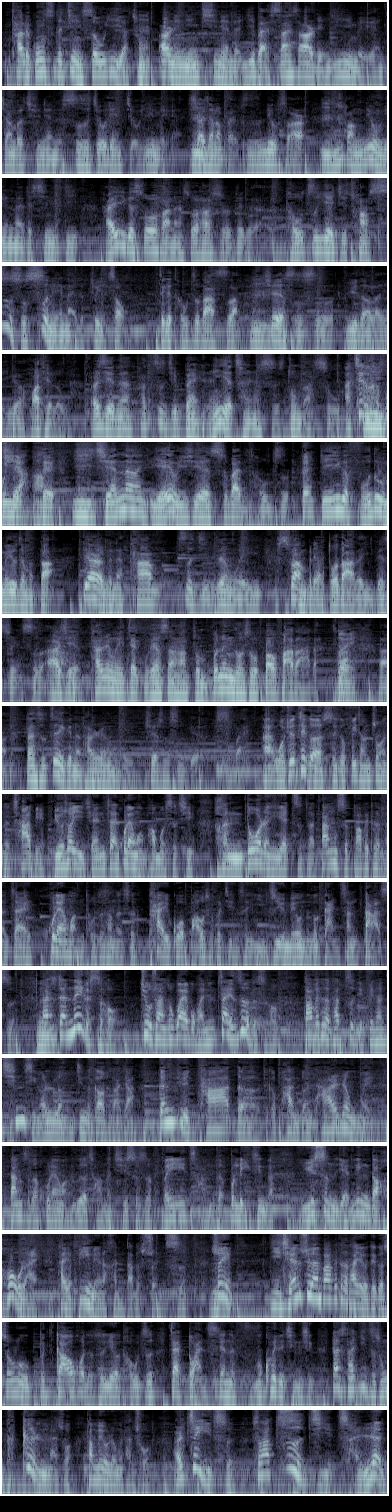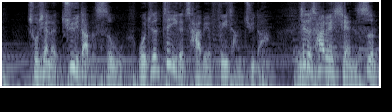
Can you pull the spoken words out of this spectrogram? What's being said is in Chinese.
他的公司的净收益啊，从二零零七年的一百三十二点一亿美元降到去年的四十九点九亿美元，下降了百分之六十二，创六年来的新低。还有一个说法呢，说他是这个投资业绩创四十四年来的最糟。这个投资大师啊，确实是遇到了一个滑铁卢，而且呢，他自己本人也承认是重大失误啊，这个很不一样啊。对，以前呢也有一些失败的投资，对，第一个幅度没有这么大。第二个呢，他自己认为算不了多大的一个损失，而且他认为在股票市场上总不能够说包发达的，对啊。但是这个呢，他认为确实是一个失败。哎，我觉得这个是一个非常重要的差别。比如说以前在互联网泡沫时期，很多人也指责当时巴菲特呢在互联网投资上呢是太过保守和谨慎，以至于没有能够赶上大势。但是在那个时候，就算是外部环境再热的时候，巴菲特他自己非常清醒而冷静地告诉大家，根据他的这个判断，他认为当时的互联网热潮呢其实是非常的不理性的，于是呢也令到后来他也避免了很大的损失。所以以前虽然巴菲特他有这个收入不高，或者是也有投资在短时间内浮亏的情形，但是他一直从他个人来说，他没有认为他错，而这一次是他自己承认。出现了巨大的失误，我觉得这个差别非常巨大。这个差别显示，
